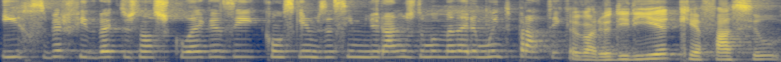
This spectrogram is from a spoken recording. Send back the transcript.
e receber feedback dos nossos colegas e conseguirmos assim melhorar-nos de uma maneira muito prática. Agora, eu diria que é fácil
